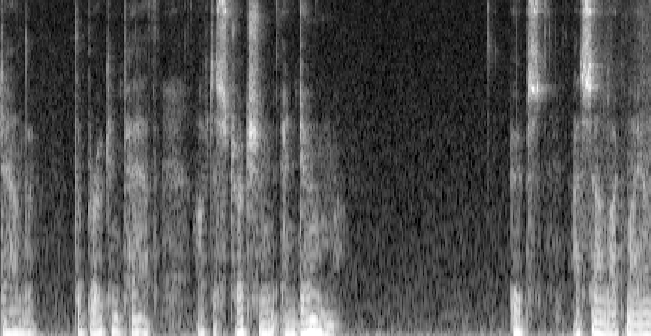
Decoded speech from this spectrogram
down the, the broken path of destruction and doom. Oops, I sound like my own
